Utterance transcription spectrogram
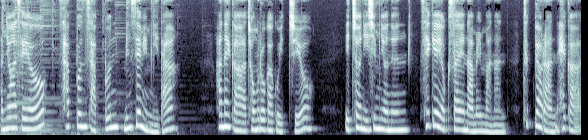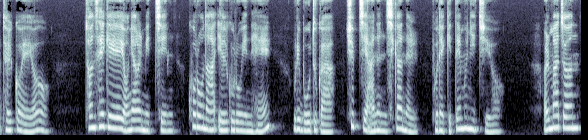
안녕하세요. 사뿐사뿐 민쌤입니다. 한 해가 저물어 가고 있지요. 2020년은 세계 역사에 남을 만한 특별한 해가 될 거예요. 전 세계에 영향을 미친 코로나19로 인해 우리 모두가 쉽지 않은 시간을 보냈기 때문이지요. 얼마 전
